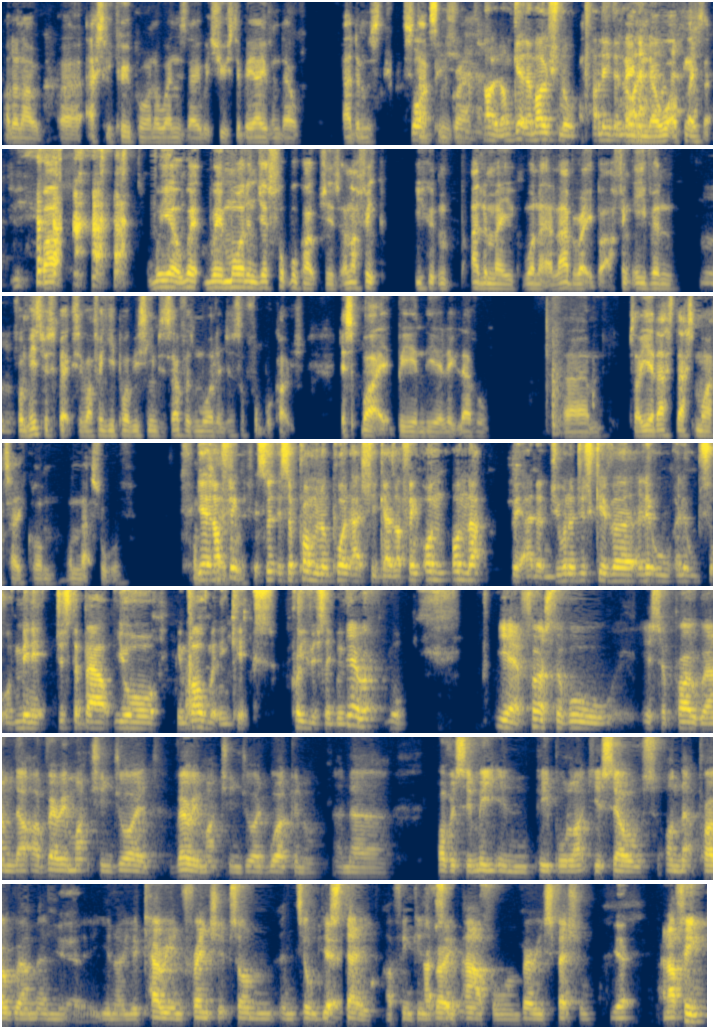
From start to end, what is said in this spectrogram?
I don't know, uh, Ashley Cooper on a Wednesday, which used to be Avondale, Adams stamping ground. Oh, I'm getting emotional. I need a night. Avondale, what a place that. But we are we're, we're more than just football coaches, and I think you could Adam may want to elaborate, but I think even Hmm. from his perspective, I think he probably sees himself as more than just a football coach, despite it being the elite level. Um, so yeah, that's that's my take on on that sort of. Yeah, and I think it's a, it's a prominent point actually, guys. I think on, on that bit, Adam, do you want to just give a, a little a little sort of minute just about your involvement in kicks previously with? Yeah, well- Yeah, first of all, it's a program that I very much enjoyed, very much enjoyed working on, and uh, obviously meeting people like yourselves on that program, and Yeah. you know you're carrying friendships on until this day. I think is Absolutely. very powerful and very special. Yeah. and I think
